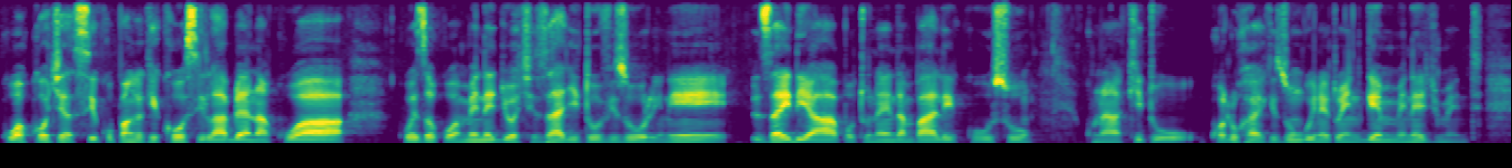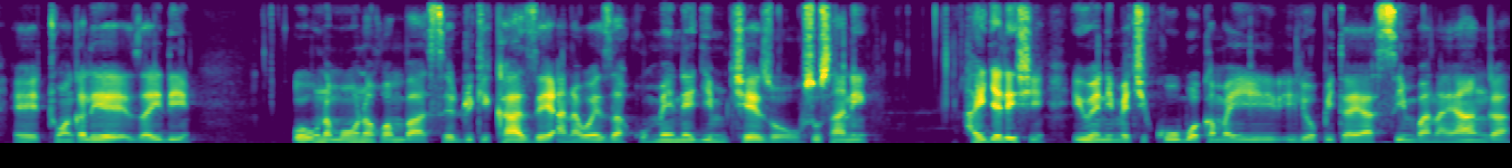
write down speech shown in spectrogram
kuwa kocha si kupanga kikosi labda na kuwa kuweza kuwa manage wachezaji tu vizuri, ni zaidi ya hapo. Tunaenda mbali kuhusu, kuna kitu kwa lugha ya kizungu inaitwa in game management. E, tuangalie zaidi, we unamwona kwamba Cedric Kaze anaweza kumanage mchezo hususani haijalishi iwe ni mechi kubwa kama hii iliyopita ya Simba na Yanga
